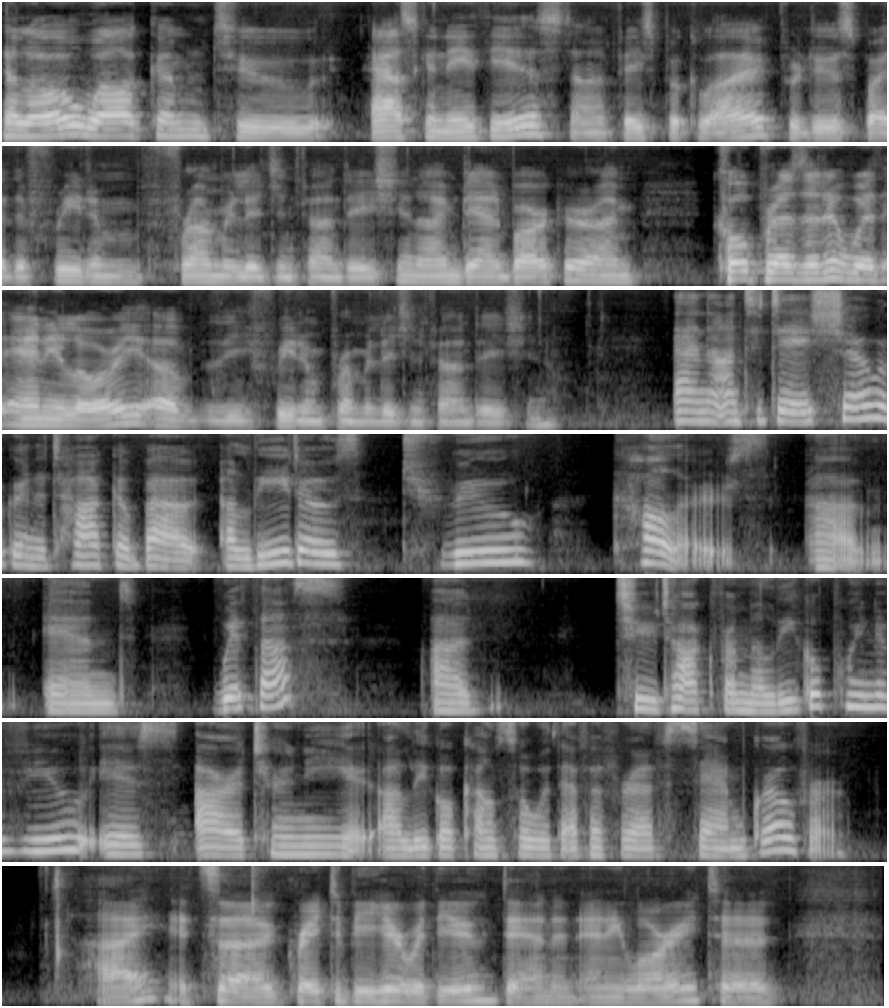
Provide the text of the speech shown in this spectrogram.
Hello, welcome to Ask an Atheist on Facebook Live, produced by the Freedom from Religion Foundation. I'm Dan Barker. I'm co president with Annie Laurie of the Freedom from Religion Foundation. And on today's show, we're going to talk about Alito's true colors. Um, and with us uh, to talk from a legal point of view is our attorney, uh, legal counsel with FFRF, Sam Grover. Hi, it's uh, great to be here with you, Dan and Annie Laurie, to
